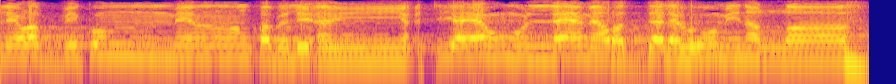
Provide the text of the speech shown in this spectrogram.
لربكم من قبل أن يأتي يوم لا مرد له من الله.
